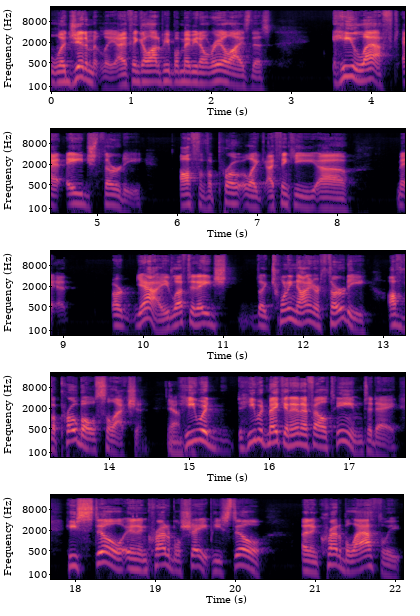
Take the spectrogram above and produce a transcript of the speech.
Legitimately, I think a lot of people maybe don't realize this. He left at age 30 off of a pro like I think he uh or yeah, he left at age like 29 or 30 off of a Pro Bowl selection. Yeah. He would he would make an NFL team today. He's still in incredible shape. He's still an incredible athlete.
